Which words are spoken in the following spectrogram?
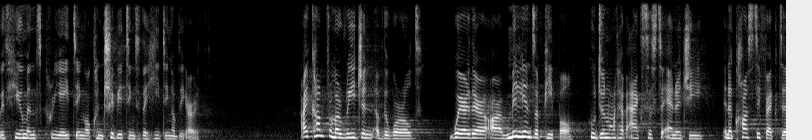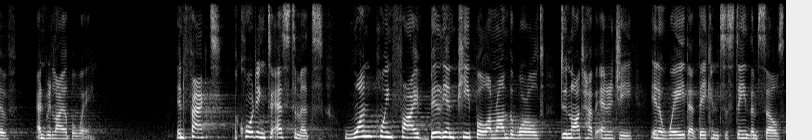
with humans creating or contributing to the heating of the earth. I come from a region of the world where there are millions of people who do not have access to energy in a cost effective and reliable way. In fact, according to estimates, 1.5 billion people around the world do not have energy in a way that they can sustain themselves,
